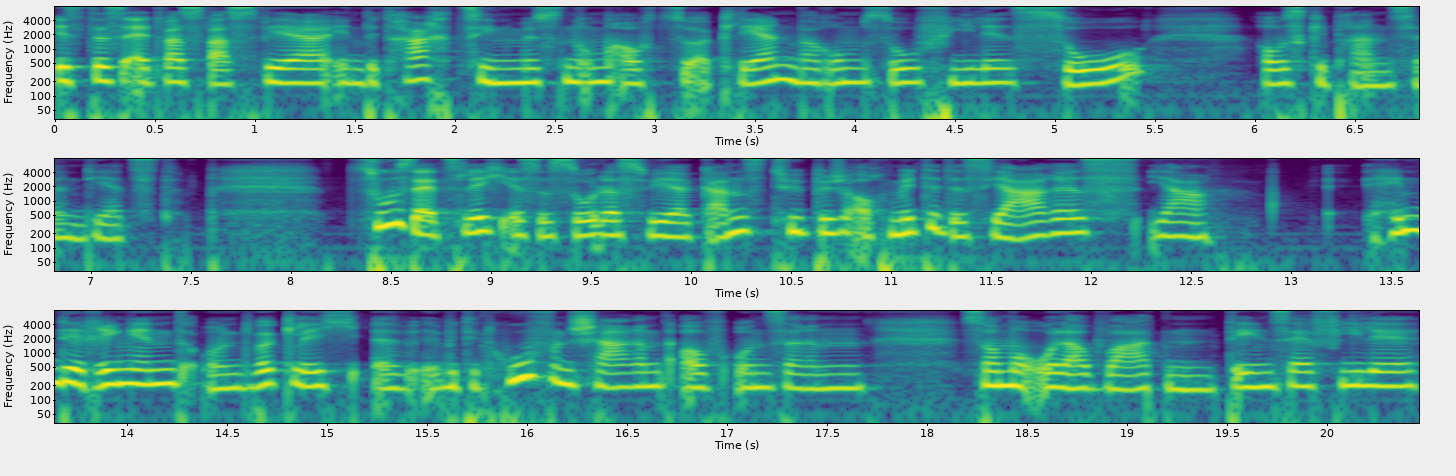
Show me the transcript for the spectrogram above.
ist es etwas, was wir in Betracht ziehen müssen, um auch zu erklären, warum so viele so ausgebrannt sind jetzt. Zusätzlich ist es so, dass wir ganz typisch auch Mitte des Jahres, ja, händeringend und wirklich äh, mit den Hufen scharrend auf unseren Sommerurlaub warten, den sehr viele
